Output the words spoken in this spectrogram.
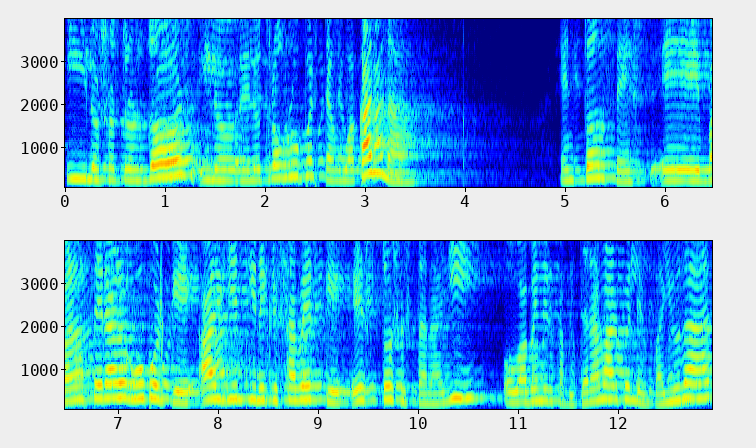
y los otros dos y lo- el otro grupo está en Wakanda. Entonces, eh, van a hacer algo porque alguien tiene que saber que estos están allí o va a venir Capitana Marvel, les va a ayudar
